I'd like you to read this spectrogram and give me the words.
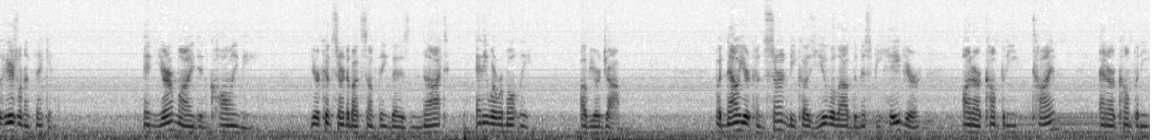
So here's what I'm thinking. In your mind, in calling me, you're concerned about something that is not anywhere remotely of your job. But now you're concerned because you've allowed the misbehavior on our company time and our company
